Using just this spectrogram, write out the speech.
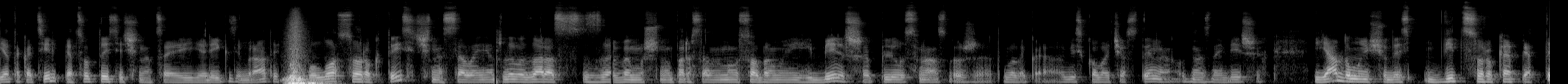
Є така ціль 500 тисяч на цей рік зібрати. Було 40 тисяч населення. Можливо, зараз з вимушено переселеними особами їх більше. Плюс в нас дуже велика військова частина, одна з найбільших. Я думаю, що десь від 45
